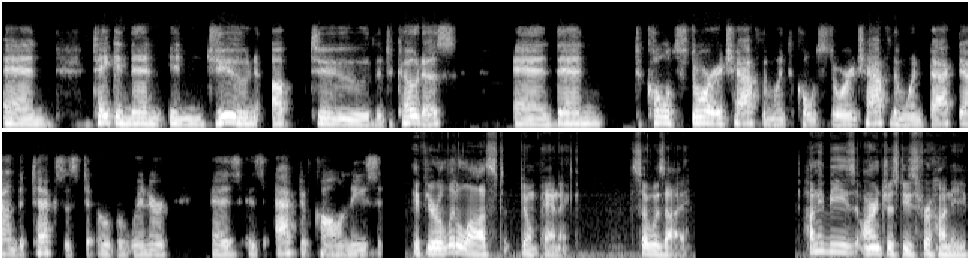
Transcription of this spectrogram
and taken then in June up to the Dakotas and then to cold storage. Half of them went to cold storage, half of them went back down to Texas to overwinter as, as active colonies. If you're a little lost, don't panic. So was I. Honeybees aren't just used for honey,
